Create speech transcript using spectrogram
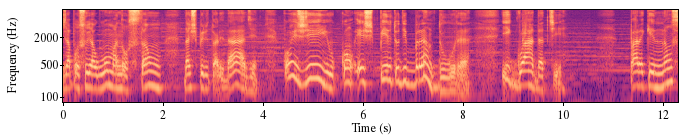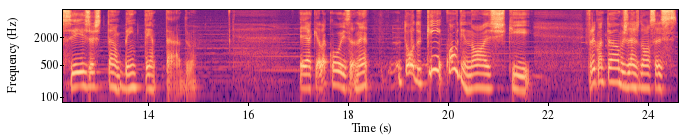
já possui alguma noção da espiritualidade, corrigi-o com espírito de brandura e guarda-te para que não sejas também tentado. É aquela coisa, né? Todo quem, qual de nós que frequentamos as nossas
